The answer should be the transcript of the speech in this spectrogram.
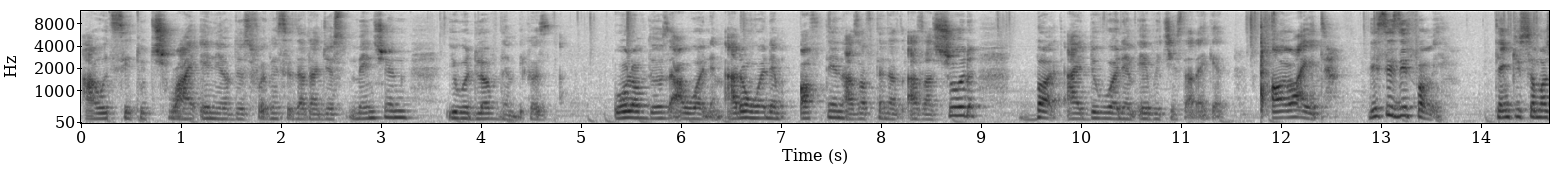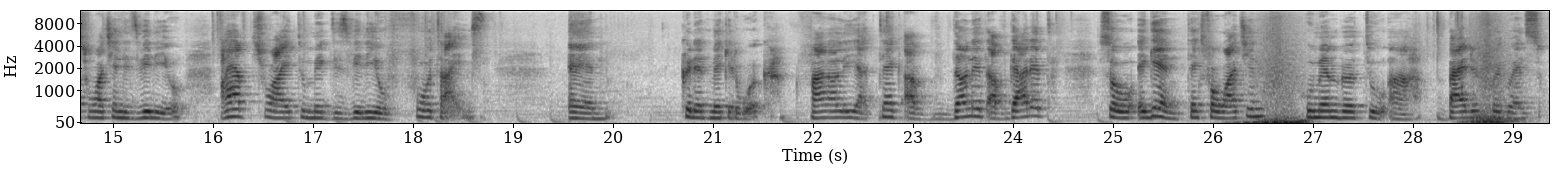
I would say to try any of those fragrances that I just mentioned. You would love them because all of those I wear them. I don't wear them often, as often as, as I should, but I do wear them every chance that I get. All right this is it for me. Thank you so much for watching this video. I have tried to make this video four times and couldn't make it work. Finally i think i've done it i've got it. So again thanks for watching. Remember to uh, buy the fragrance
